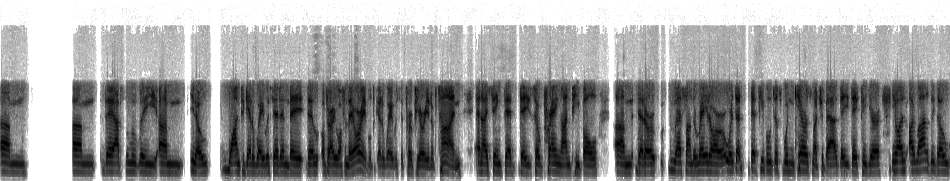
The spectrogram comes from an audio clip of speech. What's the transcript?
um, um, they absolutely um, you know want to get away with it, and they they very often they are able to get away with it for a period of time. And I think that they so preying on people um, that are less on the radar or that, that people just wouldn't care as much about. They they figure, you know, ironically though,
